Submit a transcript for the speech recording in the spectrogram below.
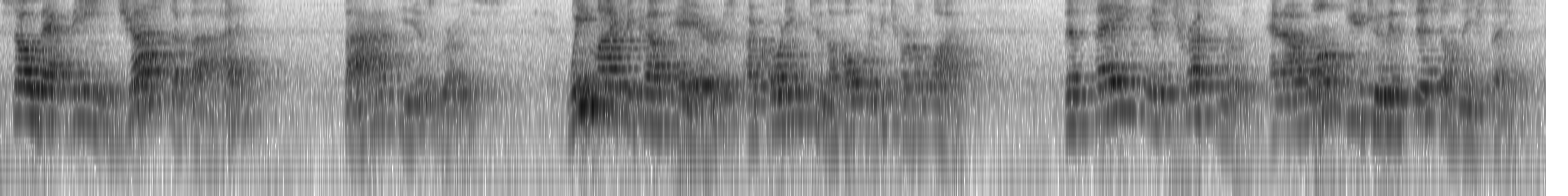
so that being justified by his grace, we might become heirs according to the hope of eternal life. The saying is trustworthy, and I want you to insist on these things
